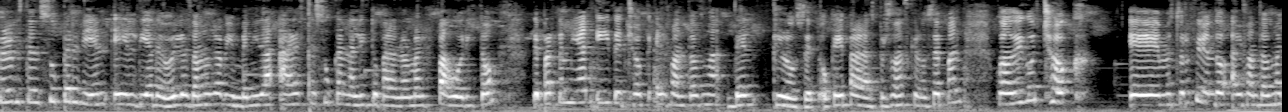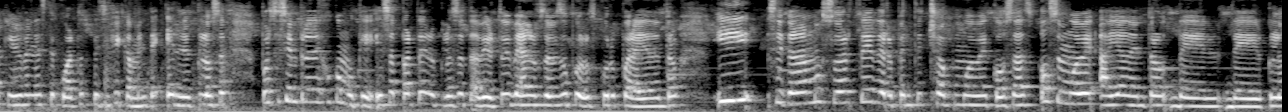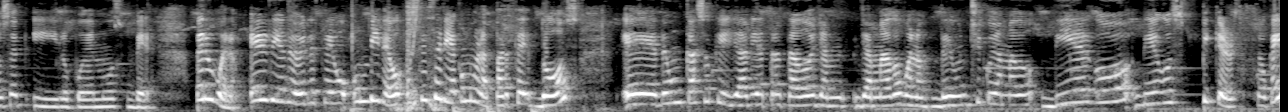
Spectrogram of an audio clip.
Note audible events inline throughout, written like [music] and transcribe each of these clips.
espero que estén súper bien el día de hoy. Les damos la bienvenida a este su canalito paranormal favorito de parte mía y de Chuck, el fantasma del closet, ¿ok? Para las personas que no sepan, cuando digo Chuck eh, me estoy refiriendo al fantasma que vive en este cuarto, específicamente en el closet. Por eso siempre dejo como que esa parte del closet abierto y vean, se ve súper oscuro por ahí adentro. Y si tenemos suerte, de repente Chuck mueve cosas o se mueve ahí adentro del, del closet y lo podemos ver. Pero bueno, el día de hoy les traigo un video. Este sería como la parte 2. Eh, de un caso que ya había tratado llamado, bueno, de un chico llamado Diego, Diego Speakers, ¿ok?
